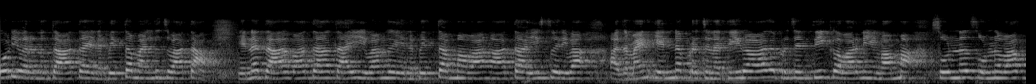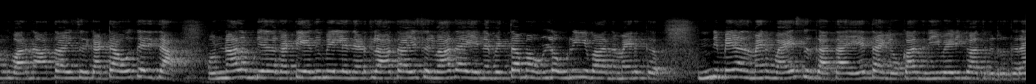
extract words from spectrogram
ஓடி வரணும் தாத்தா என்னை பெத்த மறந்துச்சு வாத்தா என்ன தா வாத்தா தாய் வாங்க. என்னை பெத்த அம்மா வாங்க. ஆத்தா ஈஸ்வரி வா. அந்த மயனுக்கு என்ன பிரச்சனை? தீராத பிரச்சனை. தீக்க வரணும் எங்க அம்மா. சொன்னது சொன்ன வாக்குக்கு வரணும். ஆத்தா ஈஸ்வரி கட்டா ஊத்தரித்தா உன்னால முடியாத கட்டி எதுவுமே இல்லை இந்த இடத்துல. ஆத்தா ஈஸ்வரி வாதா என்னை பெத்த அம்மா உள்ள உருகி வா அந்த மயனுக்கு. இன்னுமே அந்த மயனுக்கு வயசு இருக்காத்தா ஏத்தா இங்கே உட்காந்து நீ வேடிக்கா பார்த்துக்கிட்டு இருக்கிற.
